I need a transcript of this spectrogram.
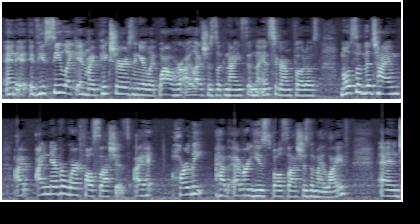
And if you see like in my pictures and you're like, wow, her eyelashes look nice in the Instagram photos, most of the time, I, I never wear false lashes. I hardly have ever used false lashes in my life. And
